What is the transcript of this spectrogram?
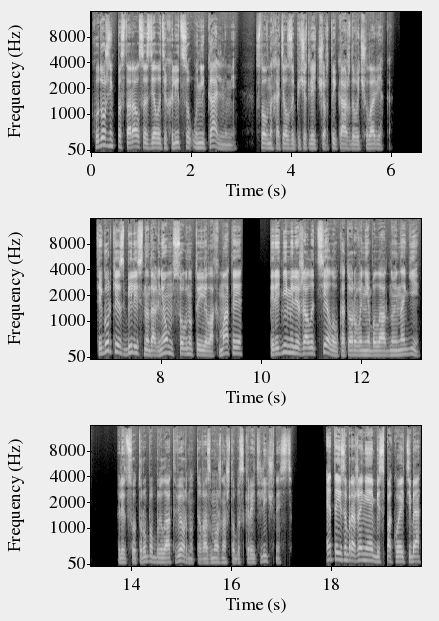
Художник постарался сделать их лица уникальными, словно хотел запечатлеть черты каждого человека. Фигурки сбились над огнем, согнутые и лохматые. Перед ними лежало тело, у которого не было одной ноги. Лицо трупа было отвернуто, возможно, чтобы скрыть личность. «Это изображение беспокоит тебя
